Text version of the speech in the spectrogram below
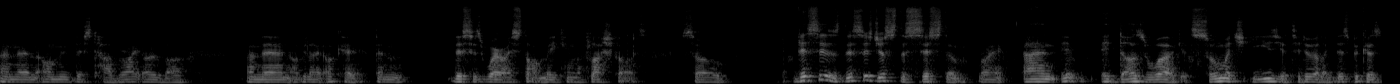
and then I'll move this tab right over and then I'll be like, okay, then this is where I start making the flashcards. So this is this is just the system, right? And it it does work. It's so much easier to do it like this because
